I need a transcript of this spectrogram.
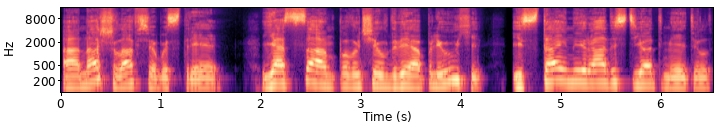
Она шла все быстрее. Я сам получил две оплеухи и с тайной радостью отметил,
